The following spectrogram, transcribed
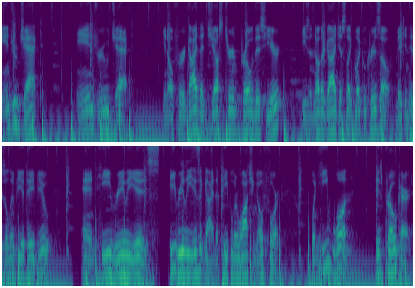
Andrew Jacked. Andrew Jacked. You know, for a guy that just turned pro this year, he's another guy just like Michael Krizo making his Olympia debut. And he really is, he really is a guy that people are watching out for. When he won his pro card,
